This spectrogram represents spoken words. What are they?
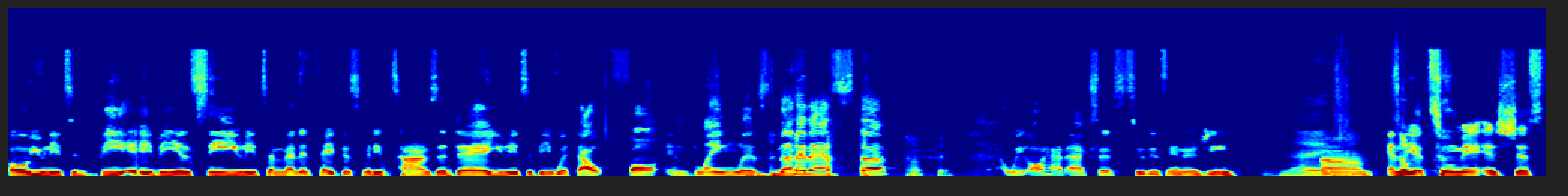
oh, you need to be A, B, and C. You need to meditate this many times a day. You need to be without fault and blameless. None of that stuff. Okay. We all have access to this energy. Nice. Um, and so- the attunement is just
